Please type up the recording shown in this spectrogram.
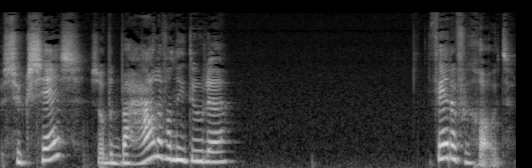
succes, dus op het behalen van die doelen, verder vergroot.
